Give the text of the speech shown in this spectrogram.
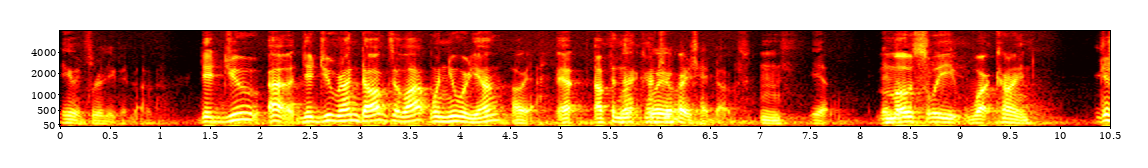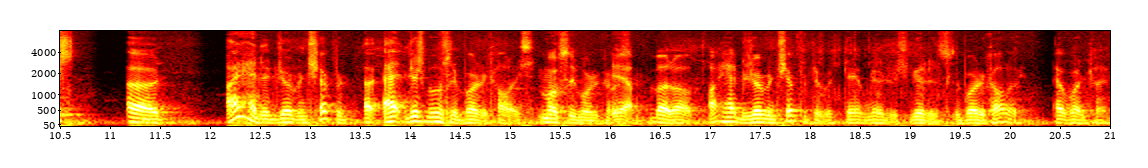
he was a really good dog. Did you uh, did you run dogs a lot when you were young? Oh yeah, Uh, up in that country? we always had dogs. Mm. Yeah, Mostly what kind? just uh, I had a German Shepherd. Uh, I, just mostly border collies. Mostly border collies. Yeah, but uh, I had a German Shepherd that was damn near as good as the border collie at one time.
